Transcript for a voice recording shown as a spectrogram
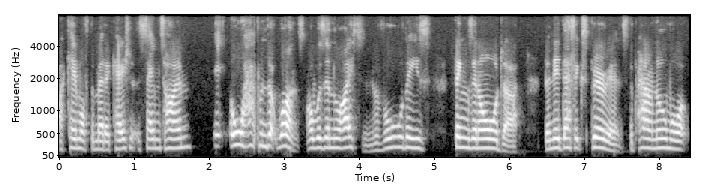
I came off the medication at the same time. It all happened at once. I was enlightened with all these things in order the near death experience, the paranormal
